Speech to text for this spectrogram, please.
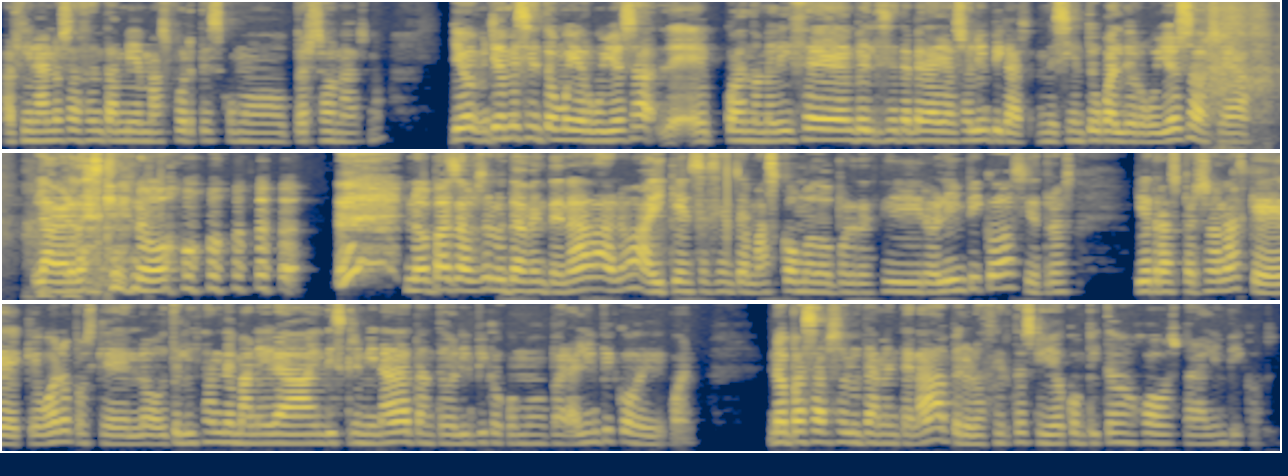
al final nos hacen también más fuertes como personas. ¿no? Yo, yo me siento muy orgullosa. Eh, cuando me dicen 27 medallas olímpicas, me siento igual de orgullosa. O sea, la verdad es que no, no pasa absolutamente nada. ¿no? Hay quien se siente más cómodo por decir olímpicos y otros y otras personas que, que, bueno, pues que lo utilizan de manera indiscriminada, tanto olímpico como paralímpico, y bueno, no pasa absolutamente nada, pero lo cierto es que yo compito en Juegos Paralímpicos.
